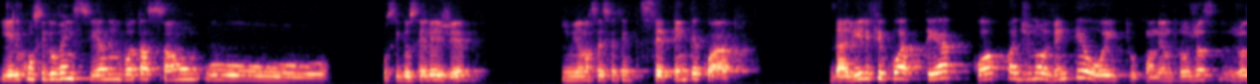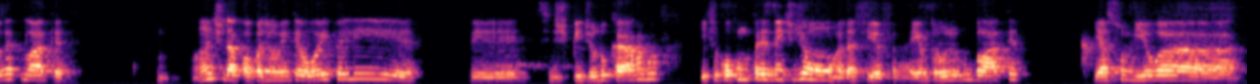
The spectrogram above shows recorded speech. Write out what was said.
E ele conseguiu vencer em votação o conseguiu se eleger em 1974. Dali ele ficou até a Copa de 98, quando entrou José Blatter. Antes da Copa de 98, ele, ele se despediu do cargo e ficou como presidente de honra da FIFA. Aí entrou o Blatter e assumiu a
